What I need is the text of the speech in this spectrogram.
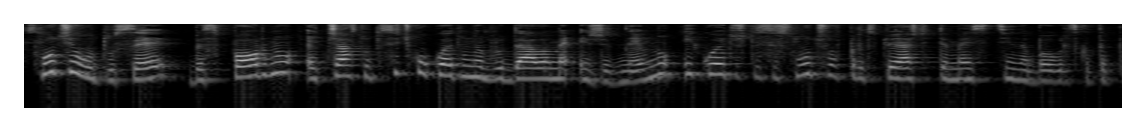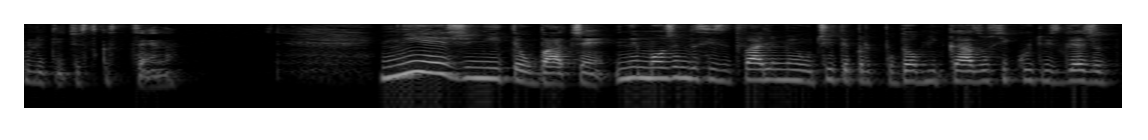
случилото се, безспорно, е част от всичко, което наблюдаваме ежедневно и което ще се случва в предстоящите месеци на българската политическа сцена. Ние, жените обаче, не можем да си затваряме очите пред подобни казуси, които изглеждат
